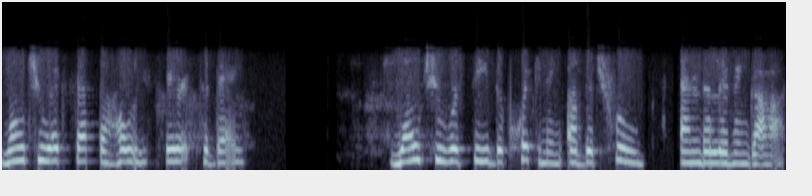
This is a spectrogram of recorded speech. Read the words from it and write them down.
Won't you accept the Holy Spirit today? Won't you receive the quickening of the true and the living God?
